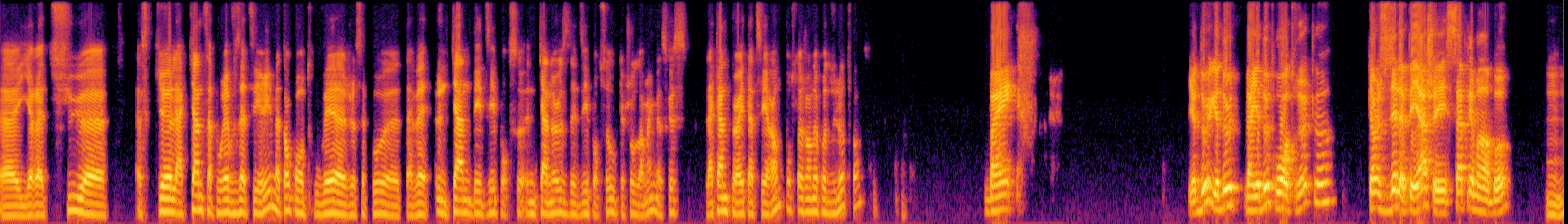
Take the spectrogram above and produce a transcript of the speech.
y aurait-tu. Est-ce que la canne, ça pourrait vous attirer? Mettons qu'on trouvait, je sais pas, tu avais une canne dédiée pour ça, une canneuse dédiée pour ça ou quelque chose de même. Est-ce que la canne peut être attirante pour ce genre de produit-là, tu penses? Ben, il y a deux, il y a deux, ben, il y a deux, trois trucs, là. Comme je disais, le pH est sacrément bas. Mm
